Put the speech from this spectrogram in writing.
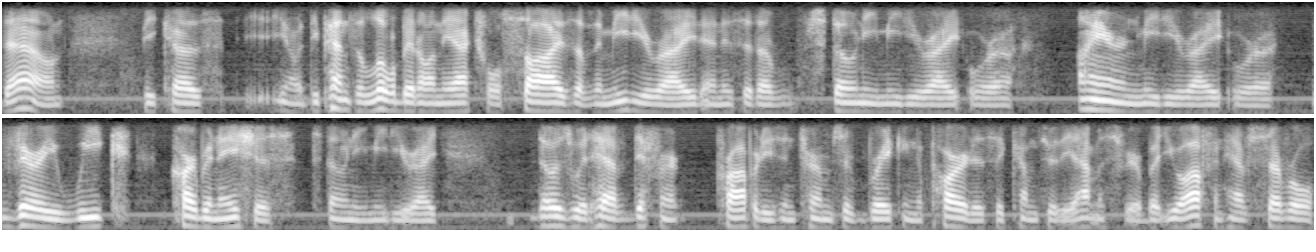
down, because you know it depends a little bit on the actual size of the meteorite, and is it a stony meteorite or a iron meteorite or a very weak carbonaceous stony meteorite, those would have different properties in terms of breaking apart as they come through the atmosphere. But you often have several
